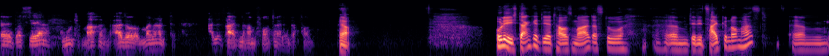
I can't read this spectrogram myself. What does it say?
äh, das sehr gut machen. Also man hat, alle Seiten haben Vorteile davon. Ja. Uli, ich danke dir tausendmal, dass du ähm, dir die Zeit genommen hast, ähm,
